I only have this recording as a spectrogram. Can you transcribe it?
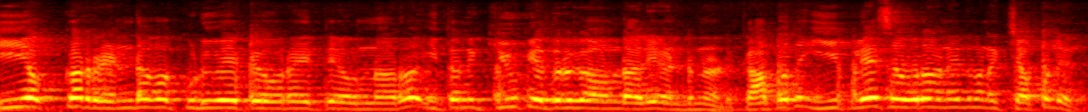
ఈ యొక్క రెండవ కుడివైపు ఎవరైతే ఉన్నారో ఇతను క్యూకి ఎదురుగా ఉండాలి అంటున్నాడు. కాకపోతే ఈ ప్లేస్ ఎవరు అనేది మనకు చెప్పలేదు.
